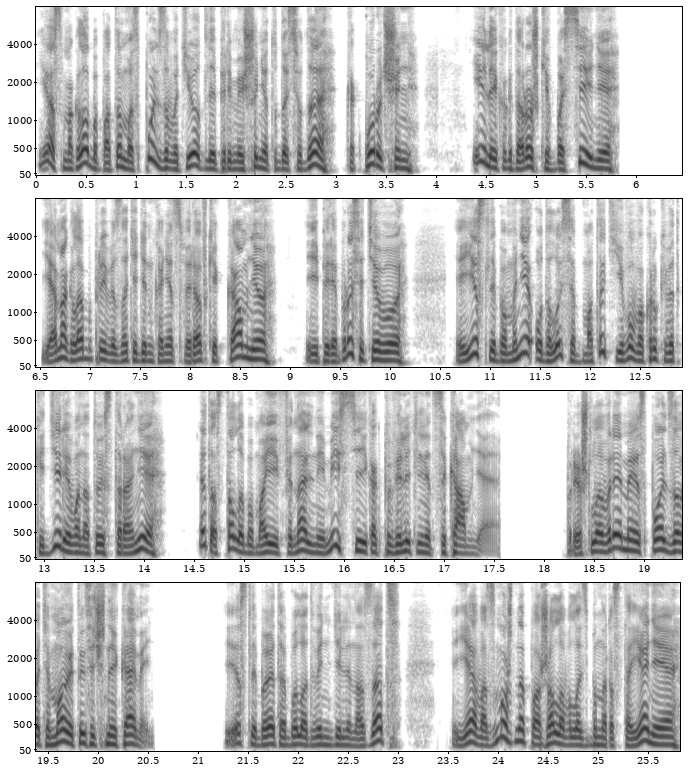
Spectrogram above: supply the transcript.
я смогла бы потом использовать ее для перемещения туда-сюда, как поручень, или как дорожки в бассейне. Я могла бы привязать один конец веревки к камню и перебросить его, и если бы мне удалось обмотать его вокруг ветки дерева на той стороне, это стало бы моей финальной миссией как повелительницы камня. Пришло время использовать мой тысячный камень. Если бы это было две недели назад, я, возможно, пожаловалась бы на расстояние,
